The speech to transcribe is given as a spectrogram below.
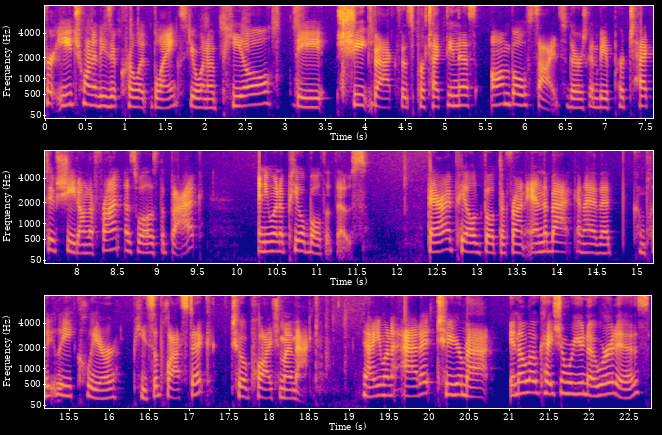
For each one of these acrylic blanks, you'll want to peel the sheet back that's protecting this on both sides. So there's going to be a protective sheet on the front as well as the back, and you want to peel both of those. There I peeled both the front and the back, and I have a completely clear piece of plastic to apply to my mat. Now you want to add it to your mat in a location where you know where it is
